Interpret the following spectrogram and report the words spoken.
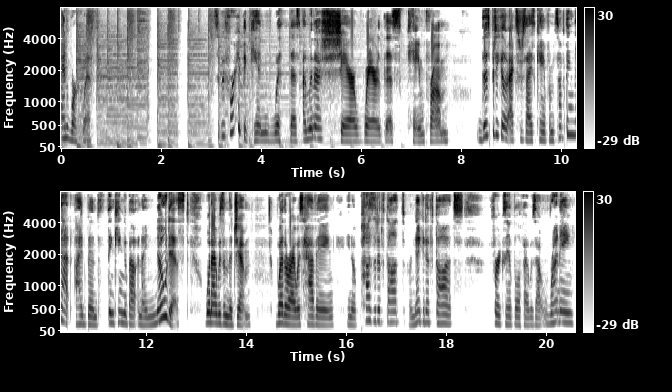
and work with. So, before I begin with this, I'm going to share where this came from. This particular exercise came from something that I'd been thinking about and I noticed when I was in the gym, whether I was having, you know, positive thoughts or negative thoughts. For example, if I was out running,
